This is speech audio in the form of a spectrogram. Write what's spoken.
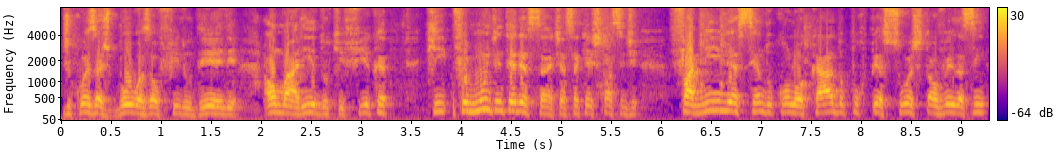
de coisas boas ao filho dele, ao marido que fica, que foi muito interessante essa questão assim de família sendo colocado por pessoas talvez assim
